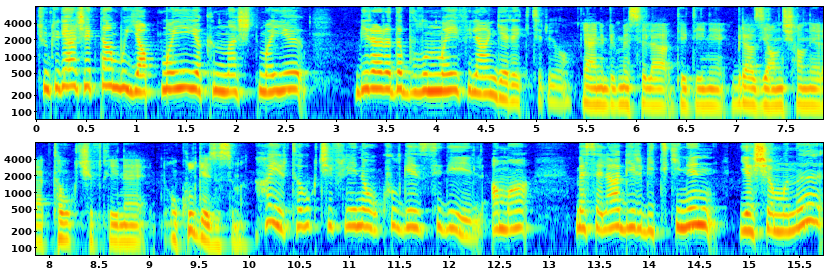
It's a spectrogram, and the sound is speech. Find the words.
Çünkü gerçekten bu yapmayı, yakınlaşmayı, bir arada bulunmayı filan gerektiriyor. Yani bir mesela dediğini biraz yanlış anlayarak tavuk çiftliğine okul gezisi mi? Hayır, tavuk çiftliğine okul gezisi değil ama mesela bir bitkinin yaşamını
